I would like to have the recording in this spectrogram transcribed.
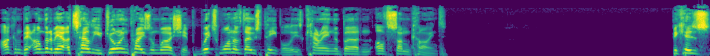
I can be, I'm going to be able to tell you during praise and worship which one of those people is carrying a burden of some kind. Because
